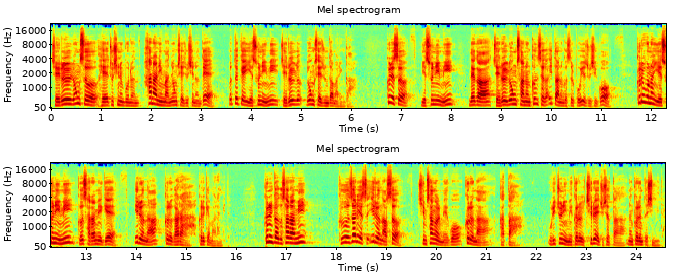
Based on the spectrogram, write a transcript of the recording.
죄를 용서해 주시는 분은 하나님만 용서해 주시는데 어떻게 예수님이 죄를 용서해 준다 말인가? 그래서 예수님이 내가 죄를 용서하는 근세가 있다는 것을 보여주시고 그러고는 예수님이 그 사람에게 일어나 걸어가라 그렇게 말합니다. 그러니까 그 사람이 그 자리에서 일어나서 침상을 메고 걸어나 갔다. 우리 주님이 그를 치료해 주셨다는 그런 뜻입니다.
